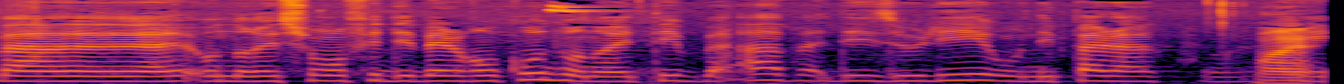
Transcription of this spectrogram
bah, euh, on aurait sûrement fait des belles rencontres, on aurait été bah, ah bah désolé, on n'est pas là. quoi. Ouais.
